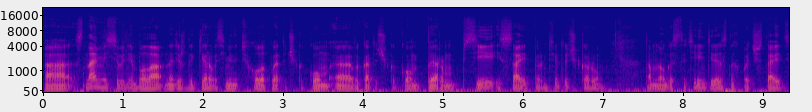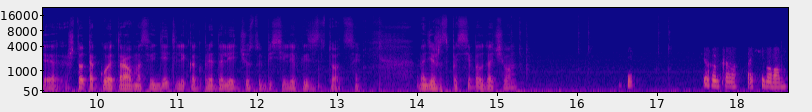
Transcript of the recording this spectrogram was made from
А, с нами сегодня была Надежда Керова, семейный психолог vk.com, vk.com, permpsi и сайт permpsi.ru. Там много статей интересных, почитайте. Что такое травма свидетелей, как преодолеть чувство бессилия в кризисной ситуации. Надежда, спасибо, удачи вам. Всего доброго, спасибо вам.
